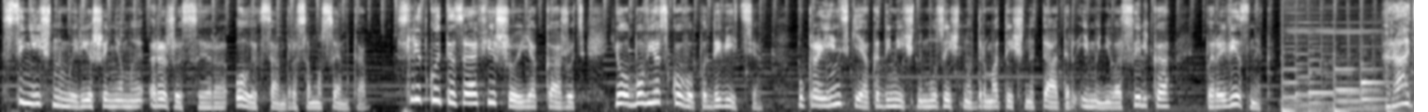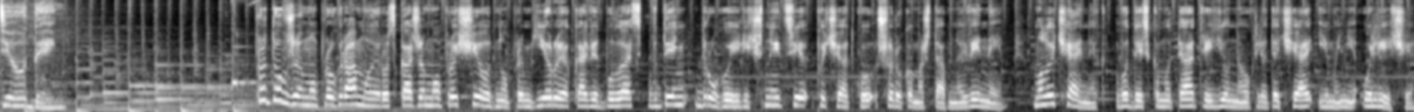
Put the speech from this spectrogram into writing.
сценічними рішеннями режисера Олександра Самосенка. Слідкуйте за афішою, як кажуть, і обов'язково подивіться. Український академічний музично-драматичний театр імені Василька перевізник. Радіо День. Продовжуємо програму і розкажемо про ще одну прем'єру, яка відбулась в день другої річниці початку широкомасштабної війни. Молочайник в Одеському театрі юного глядача імені Олєчі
